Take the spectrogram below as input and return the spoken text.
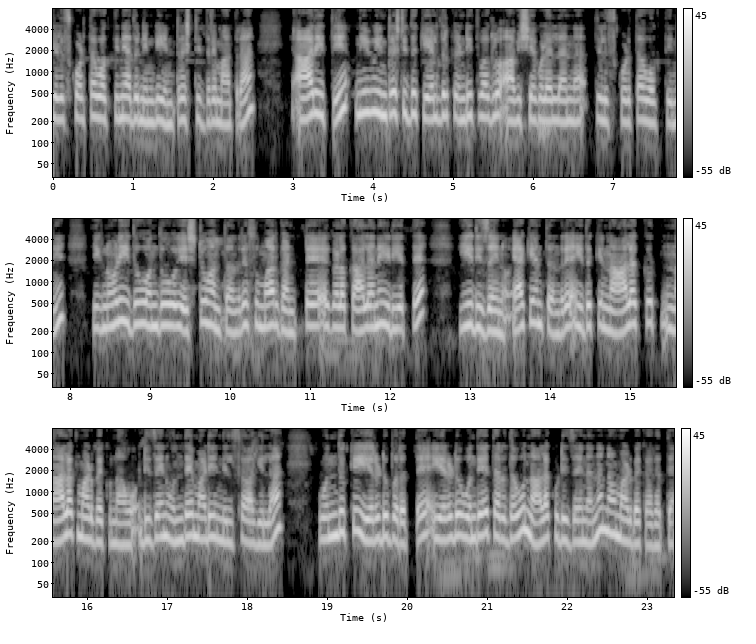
ತಿಳಿಸ್ಕೊಡ್ತಾ ಹೋಗ್ತೀನಿ. ಅದು ನಿಮಗೆ ಇಂಟ್ರೆಸ್ಟ್ ಇದ್ದರೆ ಮಾತ್ರ. ಆ ರೀತಿ ನೀವು ಇಂಟ್ರೆಸ್ಟ್ ಇದ್ದು ಕೇಳಿದ್ರೆ ಖಂಡಿತವಾಗ್ಲೂ ಆ ವಿಷಯಗಳೆಲ್ಲನ ತಿಳಿಸ್ಕೊಡ್ತಾ ಹೋಗ್ತೀನಿ. ಈಗ ನೋಡಿ ಇದು ಒಂದು ಎಷ್ಟು ಅಂತಂದರೆ ಸುಮಾರು ಗಂಟೆಗಳ ಕಾಲನೇ ಹಿಡಿಯುತ್ತೆ ಈ ಡಿಸೈನು ಯಾಕೆ ಅಂತಂದರೆ ಇದಕ್ಕೆ ನಾಲ್ಕು ನಾಲ್ಕು ಮಾಡಬೇಕು ನಾವು. ಡಿಸೈನ್ ಒಂದೇ ಮಾಡಿ ನಿಲ್ಲಿಸೋ ಆಗಿಲ್ಲ ಒಂದಕ್ಕೆ ಎರಡು ಬರುತ್ತೆ. ಎರಡು ಒಂದೇ ಥರದವು ನಾಲ್ಕು ಡಿಸೈನನ್ನು ನಾವು ಮಾಡಬೇಕಾಗತ್ತೆ.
